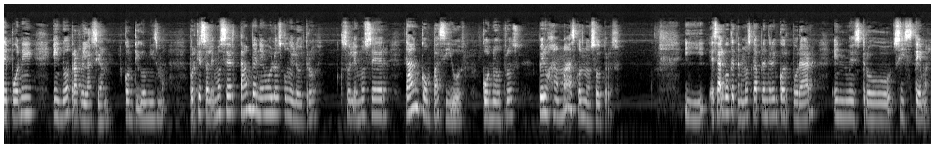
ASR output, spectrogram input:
te pone en otra relación contigo misma, porque solemos ser tan benévolos con el otro, solemos ser tan compasivos con otros, pero jamás con nosotros. Y es algo que tenemos que aprender a incorporar en nuestro sistema.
